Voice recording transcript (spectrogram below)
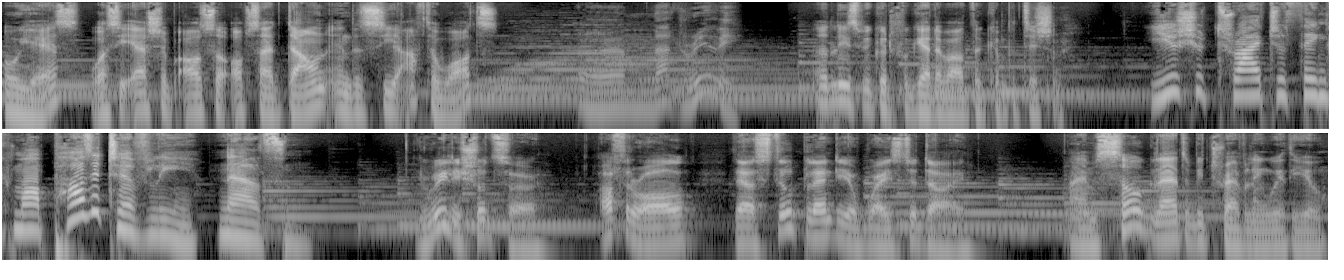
Oh yes? Was the airship also upside down in the sea afterwards? Um, not really. At least we could forget about the competition. You should try to think more positively, Nelson. You really should, sir. After all, there are still plenty of ways to die. I am so glad to be traveling with you.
